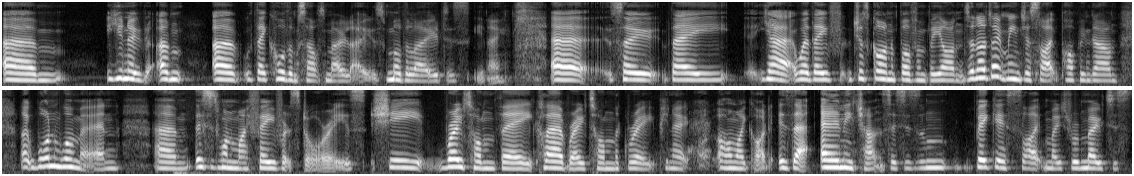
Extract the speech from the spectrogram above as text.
um, you know, um, uh, they call themselves Molos. Motherload is, you know. Uh, so they, yeah, where they've just gone above and beyond. And I don't mean just like popping down. Like one woman, um, this is one of my favourite stories. She wrote on the, Claire wrote on the group, you know, oh my God, is there any chance? This is the biggest, like, most remotest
